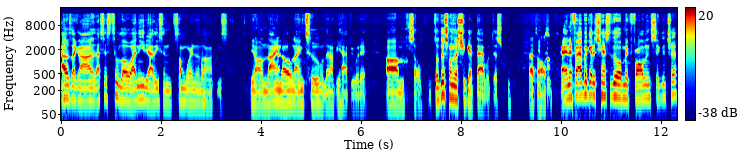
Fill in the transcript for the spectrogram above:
I was like, ah, that's just too low. I need it at least in somewhere in the nines, you know, 9.0, 9.2, and then I'll be happy with it. Um, so so this one I should get that with this one. That's you know. awesome. And if I ever get a chance to do a McFarlane signature,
